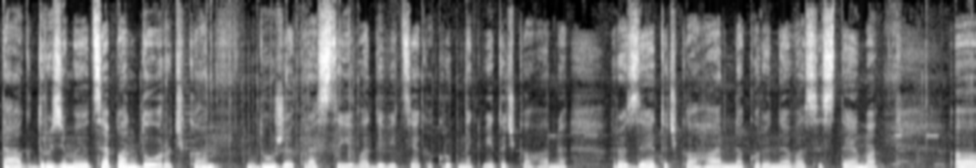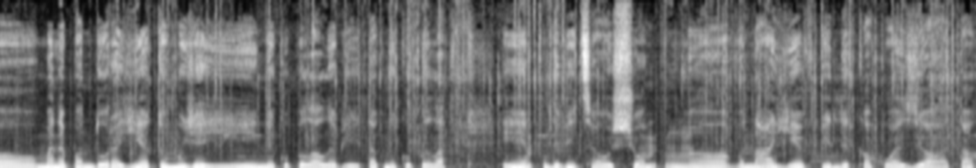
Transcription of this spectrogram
Так, друзі мої, це Пандорочка. Дуже красива. Дивіться, яка крупна квіточка, гарна розеточка, гарна коренева система. Е, в мене Пандора є, тому я її не купила, але б я і так не купила. І дивіться, ось що е, вона є в підлітках у азіатах.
